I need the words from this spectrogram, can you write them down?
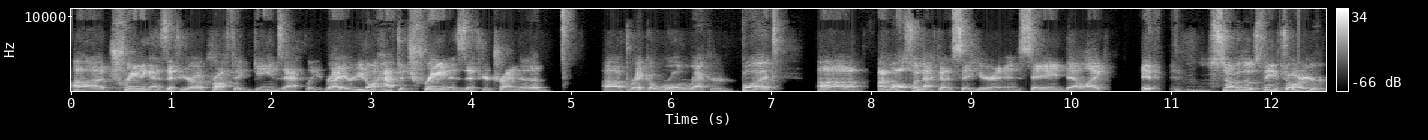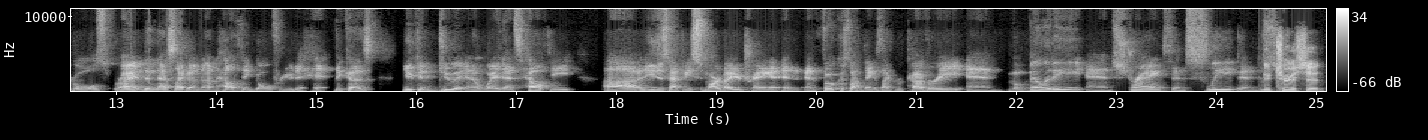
uh, training as if you're a CrossFit Games athlete, right? Or you don't have to train as if you're trying to uh, break a world record. But uh, I'm also not going to sit here and say that like if some of those things are your goals, right? Then that's like an unhealthy goal for you to hit because you can do it in a way that's healthy. Uh, you just have to be smart about your training and, and focus on things like recovery and mobility and strength and sleep and nutrition.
